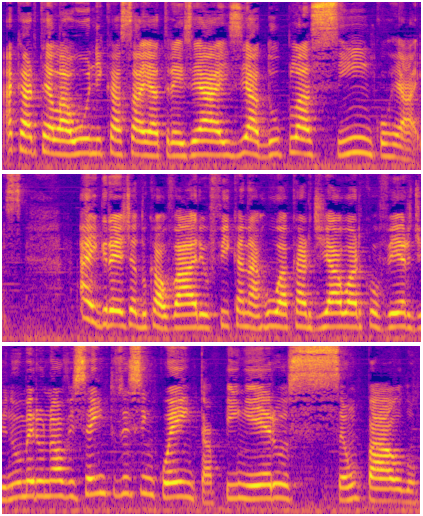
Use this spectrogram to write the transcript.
a cartela única sai a R$ reais e a dupla R$ reais. A Igreja do Calvário fica na rua Cardeal Arcoverde, número 950, Pinheiros, São Paulo.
